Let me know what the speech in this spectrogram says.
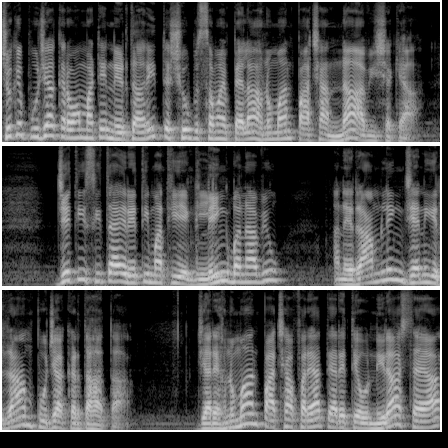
જોકે પૂજા કરવા માટે નિર્ધારિત શુભ સમય પહેલાં હનુમાન પાછા ન આવી શક્યા. જેથી સીતાએ રેતીમાંથી એક લિંગ બનાવ્યું અને રામલિંગ જેની રામ પૂજા કરતા હતા. જ્યારે હનુમાન પાછા ફર્યા ત્યારે તેઓ નિરાશ થયા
